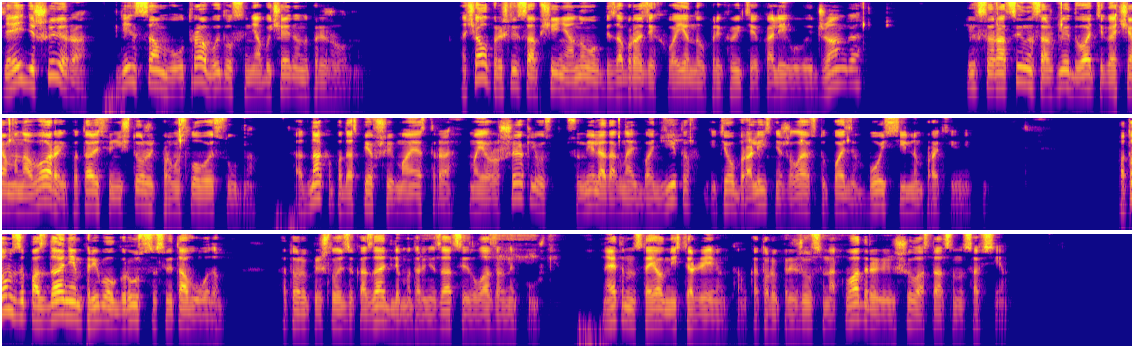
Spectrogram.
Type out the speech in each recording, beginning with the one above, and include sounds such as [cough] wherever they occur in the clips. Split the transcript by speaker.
Speaker 1: Для Эдди Шиллера день с самого утра выдался необычайно напряженным. Сначала пришли сообщения о новых безобразиях военного прикрытия Калигулы и Джанга. Их сарацины сожгли два тягача Мановара и пытались уничтожить промысловое судно. Однако подоспевшие маэстро майора Шеклиус сумели отогнать бандитов, и те убрались, не желая вступать в бой с сильным противником. Потом с запозданием прибыл груз со световодом, который пришлось заказать для модернизации лазерной пушки. На этом настоял мистер Ремингтон, который прижился на квадро и решил остаться насовсем.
